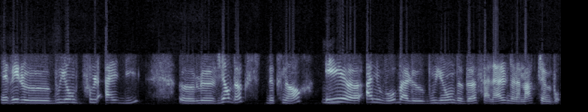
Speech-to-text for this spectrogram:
Il y avait le bouillon de poule Aldi, euh, le viandox de Knorr Mm. et euh, à nouveau bah, le bouillon de bœuf halal de la marque Jumbo.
